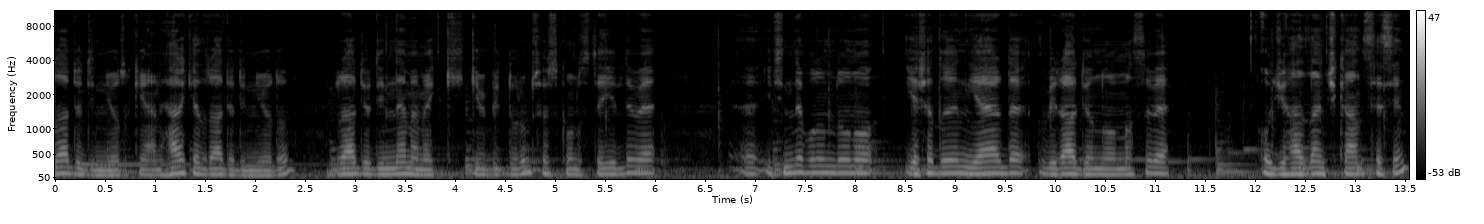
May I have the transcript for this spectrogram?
Radyo dinliyorduk yani. Herkes radyo dinliyordu. Radyo dinlememek gibi bir durum söz konusu değildi ve e, içinde bulunduğun o yaşadığın yerde bir radyonun olması ve o cihazdan çıkan sesin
